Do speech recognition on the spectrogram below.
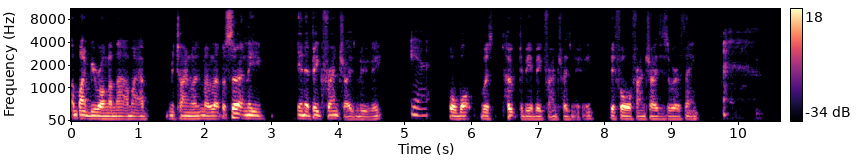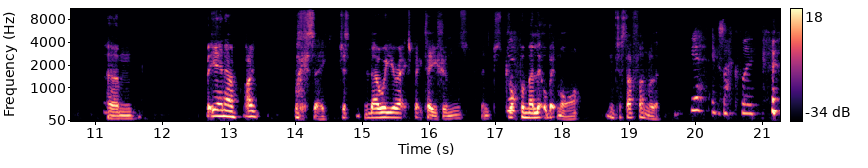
I might be wrong on that. I might have my timelines muddled up, but certainly in a big franchise movie, Yeah. or what was hoped to be a big franchise movie before franchises were a thing. um, but yeah, no, I like I say, just lower your expectations and just drop Yeah. them a little bit more and just have fun with it. Yeah, exactly.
